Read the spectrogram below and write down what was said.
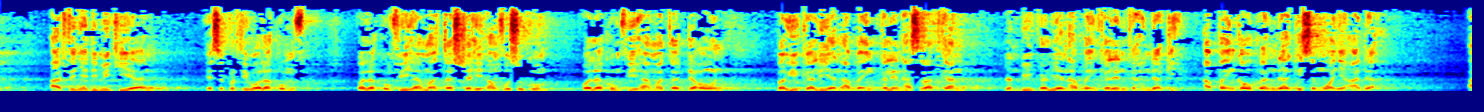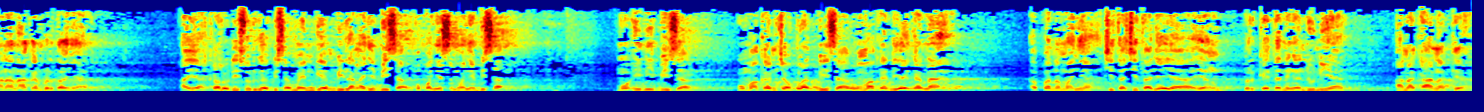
Artinya demikian. Ya seperti walakum walakum fiha ma tashtahi anfusukum walakum fiha ma tad'un. Bagi kalian apa yang kalian hasratkan dan bagi kalian apa yang kalian kehendaki. Apa yang kau kehendaki semuanya ada. Anak-anak akan bertanya Ayah kalau di surga bisa main game, bilang aja bisa. Pokoknya semuanya bisa. Mau ini bisa, mau makan coklat bisa, mau makan dia karena apa namanya cita-citanya ya yang berkaitan dengan dunia anak-anak ya.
